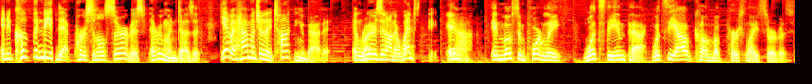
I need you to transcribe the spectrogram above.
and it couldn't be that personal service. Everyone does it. Yeah, but how much are they talking about it? And right. where is it on their website? And, yeah. And most importantly, what's the impact? What's the outcome of personalized service?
